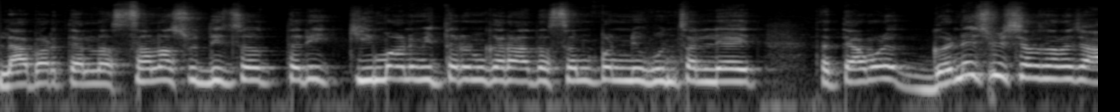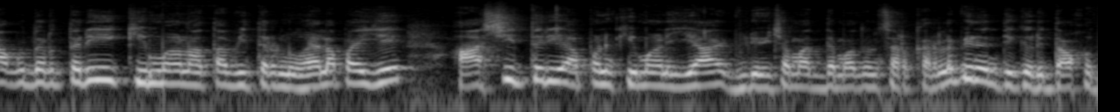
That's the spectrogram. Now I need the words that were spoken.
लाभार्थ्यांना सणासुदीचं तरी किमान वितरण करा. आता सण पण निघून चालले आहेत. तर त्यामुळे गणेश विसर्जनाच्या अगोदर तरी किमान आता वितरण व्हायला पाहिजे. अशी तरी आपण किमान या व्हिडिओच्या माध्यमातून सरकारला विनंती करीत आहोत.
